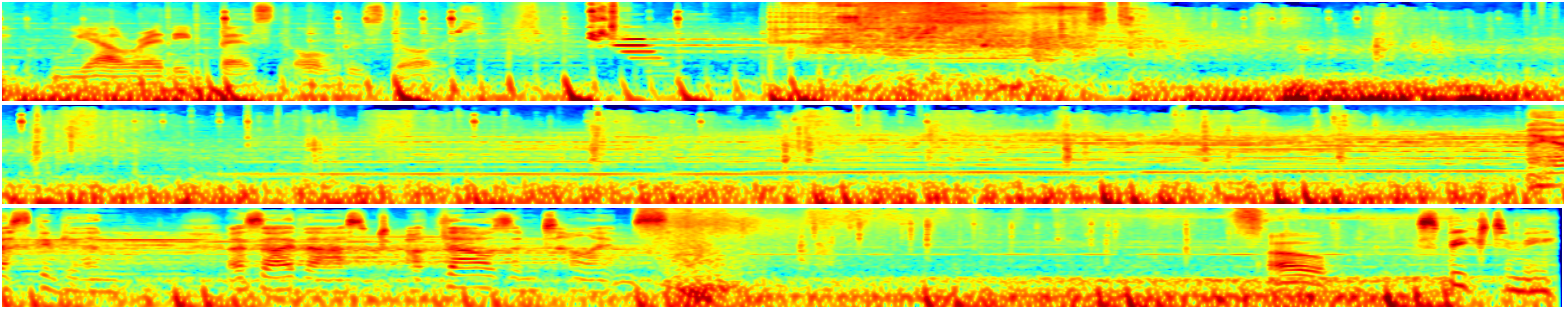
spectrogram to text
we, we already passed all these doors. As I've asked a thousand times. Oh, Speak to me.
